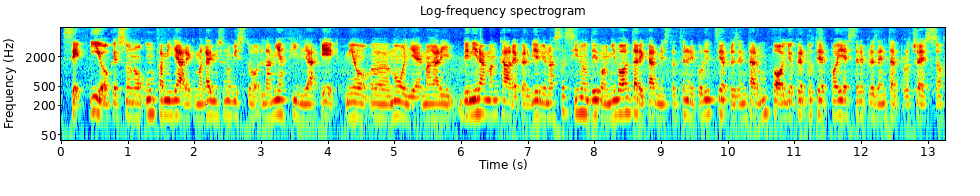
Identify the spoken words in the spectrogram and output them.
se io che sono un familiare che magari mi sono visto la mia figlia e mia eh, moglie magari venire a mancare per via di un assassino devo ogni volta recarmi in stazione di polizia presentare un foglio per poter poi essere presente al processo.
